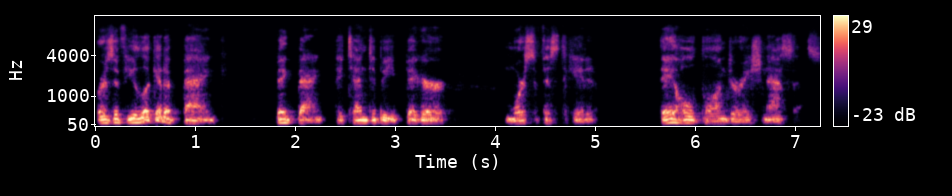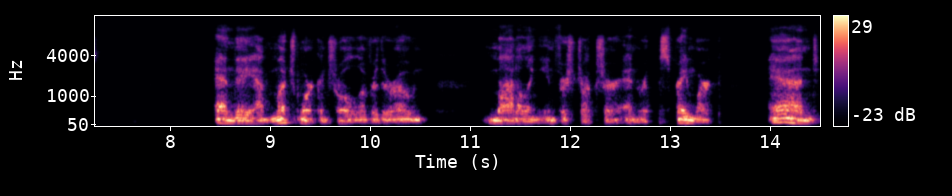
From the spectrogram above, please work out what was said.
Whereas if you look at a bank, big bank, they tend to be bigger, more sophisticated. They hold long duration assets and they have much more control over their own modeling infrastructure and risk framework and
